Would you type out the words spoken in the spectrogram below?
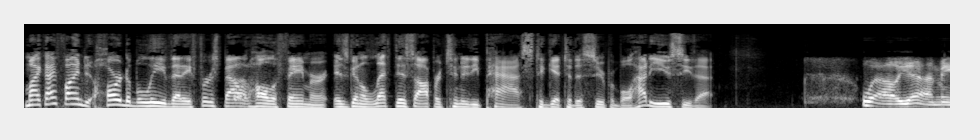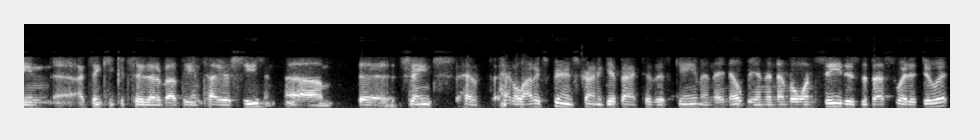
Mike, I find it hard to believe that a first ballot Hall of Famer is going to let this opportunity pass to get to the Super Bowl. How do you see that? Well, yeah, I mean, uh, I think you could say that about the entire season. Um, the Saints have had a lot of experience trying to get back to this game, and they know being the number one seed is the best way to do it.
